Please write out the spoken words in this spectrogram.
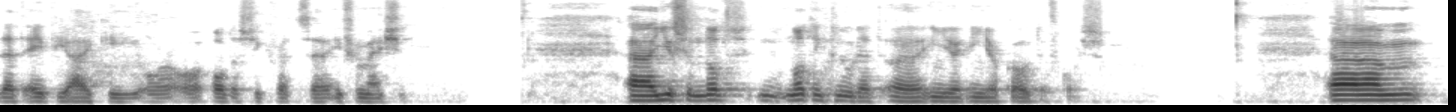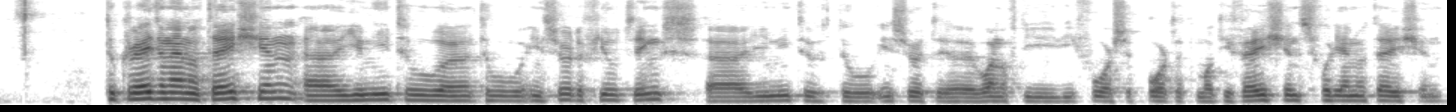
that API key or, or other secret uh, information. you should not, not include that in, your, in your code, of course. Um, to create an annotation, uh, you need to uh, to insert a few things. Uh, you need to to insert one of the the four supported motivations for the annotation,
